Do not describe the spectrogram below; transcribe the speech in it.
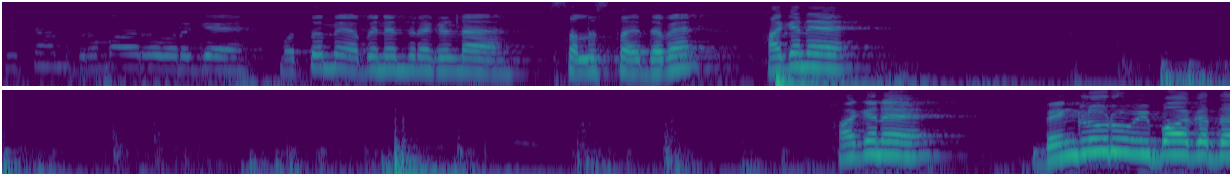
ಸುಶಾಂತ್ ಬ್ರಹ್ಮಾರ್ ಅವರಿಗೆ ಮತ್ತೊಮ್ಮೆ ಅಭಿನಂದನೆಗಳನ್ನ ಸಲ್ಲಿಸ್ತಾ ಇದ್ದಾವೆ. ಹಾಗೆಯೇ ಹಾಗೆಯೇ ಬೆಂಗಳೂರು ವಿಭಾಗದ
